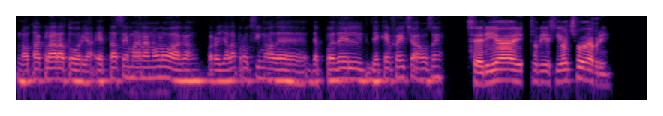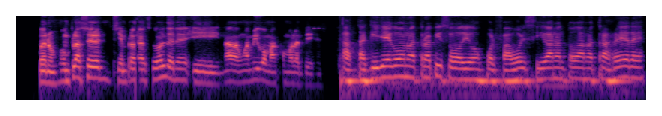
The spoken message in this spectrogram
nota aclaratoria, esta semana no lo hagan, pero ya la próxima, de, después del, de qué fecha, José? Sería el 18 de abril. Bueno, un placer siempre a su órdenes y nada, un amigo más, como les dije. Hasta aquí llegó nuestro episodio. Por favor, síganos en todas nuestras redes.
